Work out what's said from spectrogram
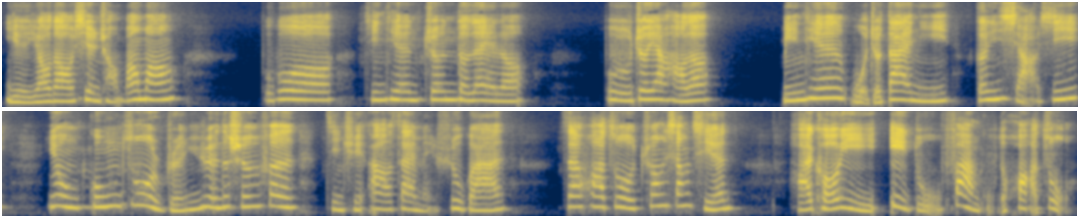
也要到现场帮忙。不过今天真的累了，不如这样好了，明天我就带你跟小希用工作人员的身份进去奥赛美术馆，在画作装箱前还可以一睹梵谷的画作。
